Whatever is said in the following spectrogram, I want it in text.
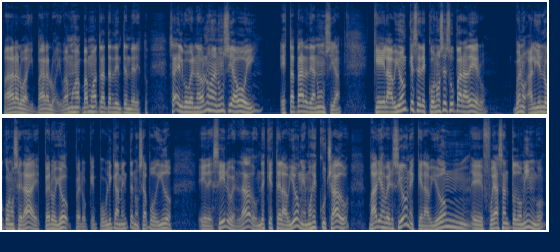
Páralo ahí, páralo ahí. Vamos a, vamos a tratar de entender esto. O sea, el gobernador nos anuncia hoy, esta tarde anuncia, que el avión que se desconoce su paradero, bueno, alguien lo conocerá, espero yo, pero que públicamente no se ha podido eh, decir, ¿verdad?, dónde es que está el avión. Hemos escuchado varias versiones, que el avión eh, fue a Santo Domingo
